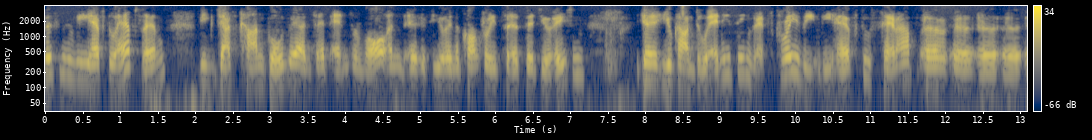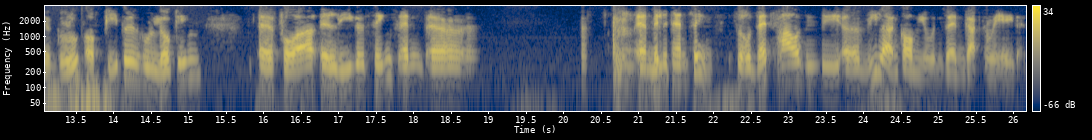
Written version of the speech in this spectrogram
listen, we have to help them. We just can't go there and said end the war. And uh, if you're in a concrete uh, situation, uh, you can't do anything. That's crazy. We have to set up a, a, a, a group of people who are looking uh, for illegal things and uh, and militant things. So that's how the, uh, Wieland commune then got created.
